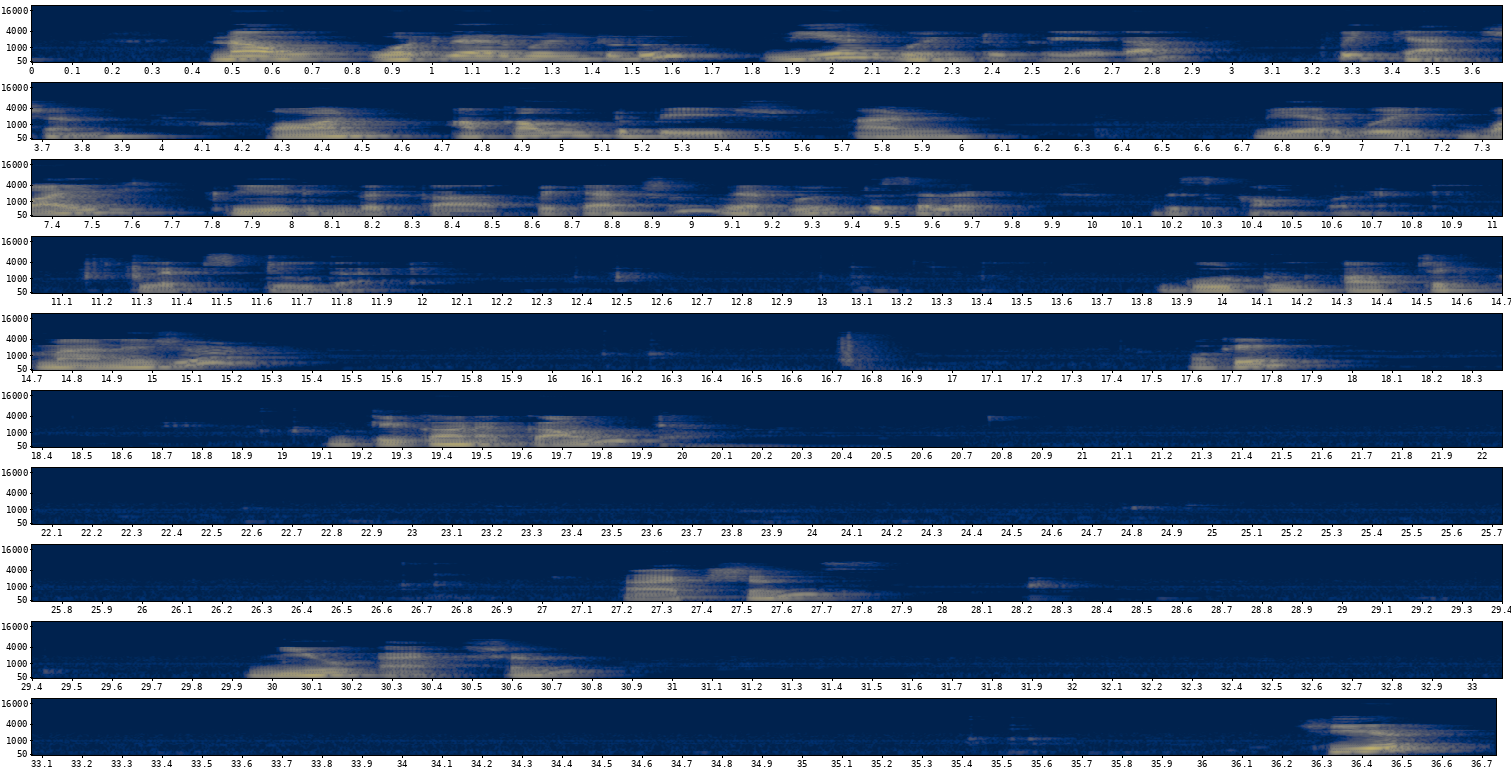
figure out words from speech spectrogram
Now what we are going to do? We are going to create a quick action on account page and we are going while creating the quick action we are going to select this component. Let's do that. Go to object manager. Okay. Click on account. Actions. New action. Here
